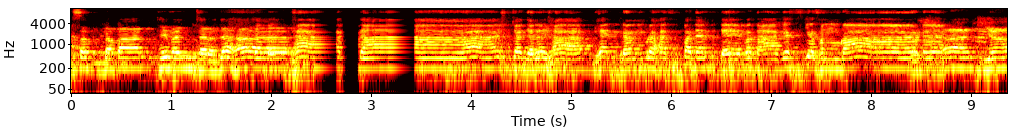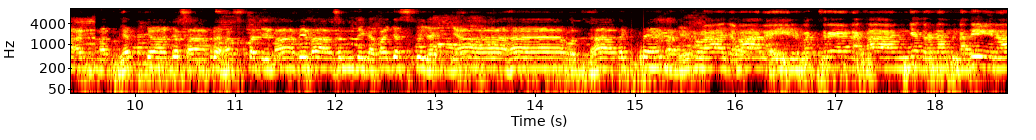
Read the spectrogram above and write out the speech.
सद्मपार्थिवम् चरजः ष्टजनुषाभ्यग्रम् बृहस्पतिर्देवतायस्य सम्राट्। आद्या अग्मभ्यत्योजसा बृहस्पतिमा विभासन्ति। यज्ञाः बुद्धादग्रेण नदीना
